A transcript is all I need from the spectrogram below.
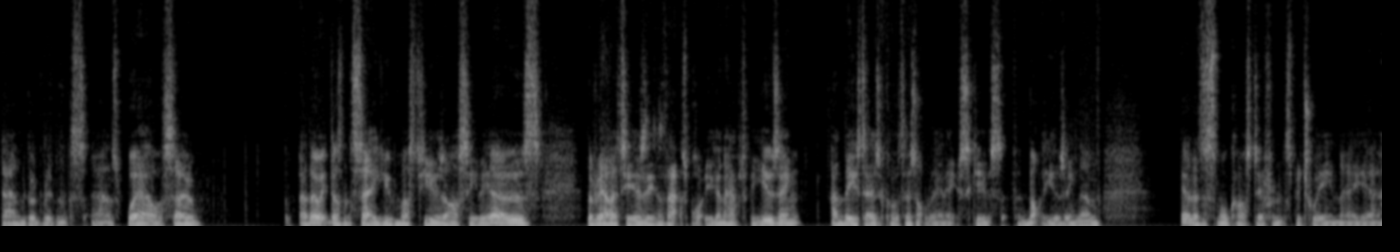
and good riddance as well. So although it doesn't say you must use RCBOs, the reality is, is that's what you're going to have to be using. And these days, of course, there's not really any excuse for not using them. Yeah, there's a small cost difference between a uh,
